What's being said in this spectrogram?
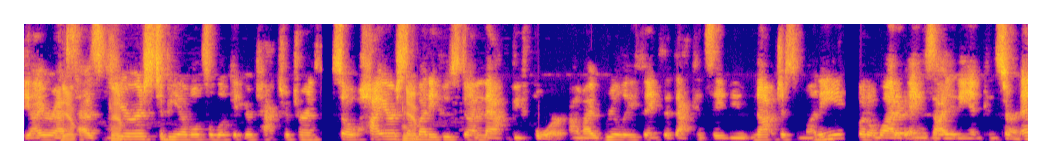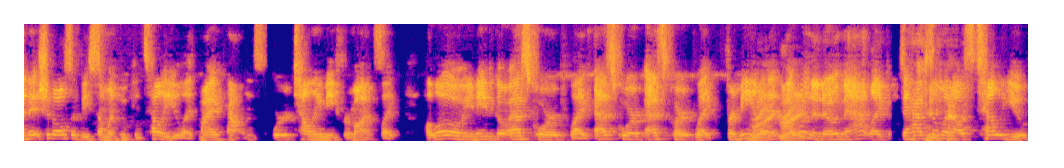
The IRS yep. has yep. years to be able to look at your tax returns. So hire somebody yep. who's done that before. Um, I really think that that can save you not just money, but a lot of anxiety and concern. And it should also be someone who can tell you, like my accountants were telling me for months, like, hello, you need to go S Corp, like S Corp, S Corp. Like for me, right, I, right. I wouldn't have known that. Like to have someone yeah. else tell you,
